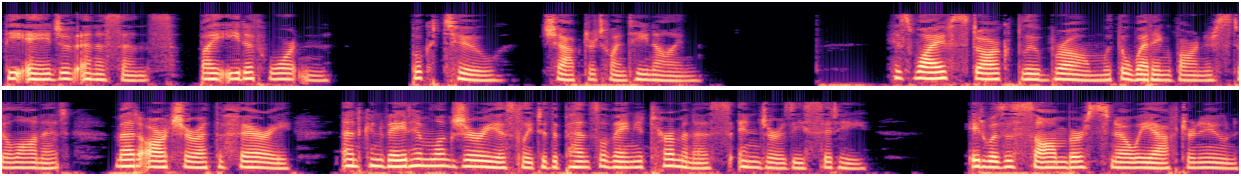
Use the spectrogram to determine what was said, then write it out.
THE AGE OF INNOCENCE by Edith Wharton Book Two, Chapter XXIX His wife's dark blue brougham, with the wedding varnish still on it, met Archer at the ferry and conveyed him luxuriously to the Pennsylvania terminus in Jersey City. It was a sombre snowy afternoon,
